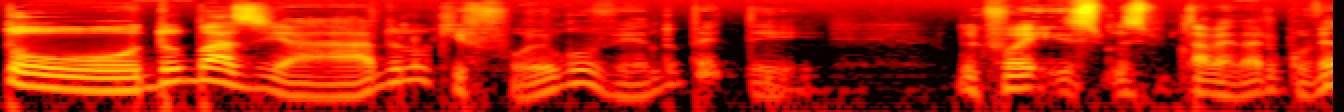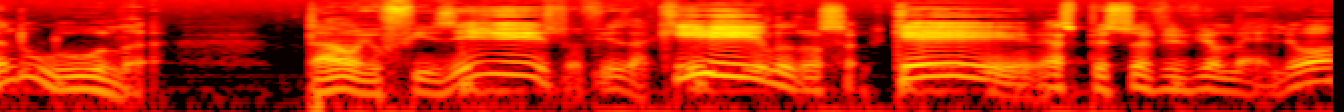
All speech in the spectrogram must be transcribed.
todo baseado no que foi o governo do PT. Do que foi, na verdade, o governo do Lula. Então, eu fiz isso, eu fiz aquilo, não sei o quê, as pessoas viviam melhor.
